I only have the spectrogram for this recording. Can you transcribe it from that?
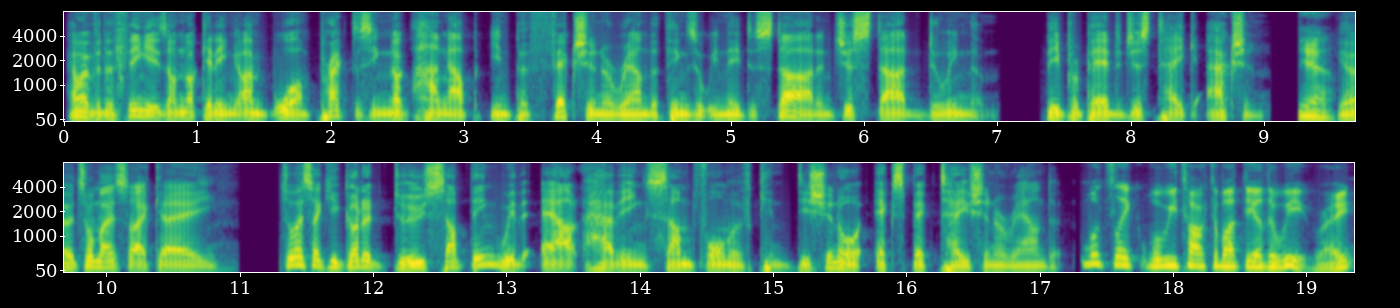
However, the thing is, I'm not getting, I'm, well, I'm practicing not hung up in perfection around the things that we need to start and just start doing them be prepared to just take action. Yeah. You know, it's almost like a it's almost like you got to do something without having some form of condition or expectation around it. Well, it's like what we talked about the other week, right?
